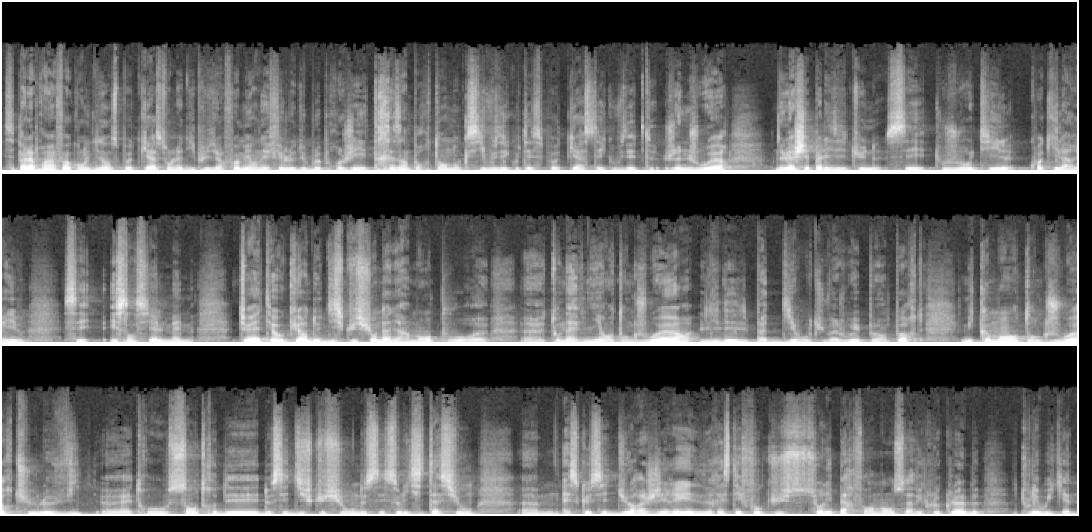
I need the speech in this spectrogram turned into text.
C'est pas la première fois qu'on le dit dans ce podcast, on l'a dit plusieurs fois, mais en effet le double projet est très important. Donc si vous écoutez ce podcast et que vous êtes jeune joueur, ne lâchez pas les études, c'est toujours utile, quoi qu'il arrive, c'est essentiel même. Tu as été au cœur de discussions dernièrement pour euh, euh, ton avenir en tant que joueur. L'idée n'est pas de dire où tu vas jouer, peu importe, mais comment en tant que joueur tu le vis, euh, être au centre de ces discussions, de ces sollicitations Est-ce que c'est dur à gérer et de rester focus sur les performances avec le club tous les week-ends?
